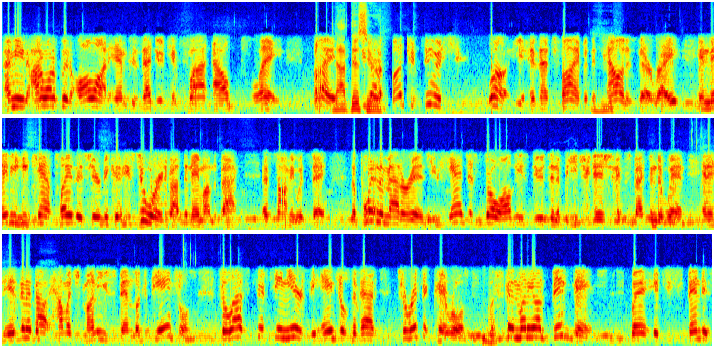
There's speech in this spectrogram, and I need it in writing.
I mean, I don't want to put it all on him because that dude can flat out play. But Not this you year. Got a bunch of dudes. Well, yeah, that's fine, but the mm-hmm. talent is there, right? And maybe he can't play this year because he's too worried about the name on the back, as Tommy would say. The point of the matter is, you can't just throw all these dudes in a petri dish and expect them to win. And it isn't about how much money you spend. Look at the Angels. For the last 15 years, the Angels have had terrific payrolls. Let's spend money on big names. But if you spend it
